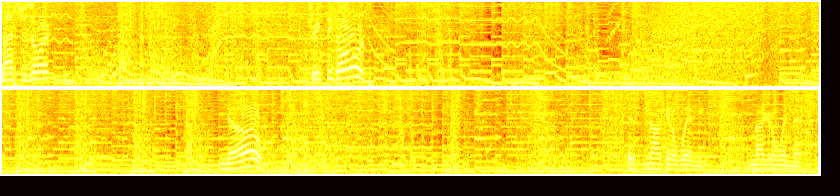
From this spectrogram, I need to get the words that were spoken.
Last resort. Drink the gold. No. This is not gonna win. I'm not gonna win this.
